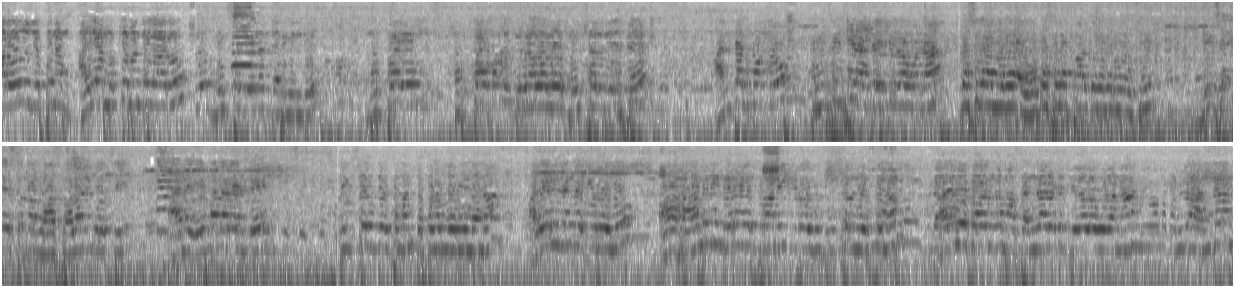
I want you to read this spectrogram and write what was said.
ఆ రోజు చెప్పినాం అయ్యా ముఖ్యమంత్రి గారు దీక్ష చేయడం జరిగింది. ముప్పై ముప్పై మూడు జిల్లాలలో దీక్షలు చేస్తే అంతకుముందు పిసిసి అధ్యక్షుడుగా ఉన్న ఒకశిల గారు ఒకశిల దగ్గర వచ్చి దీక్ష చేస్తున్న మా స్థలానికి వచ్చి ఆయన ఏమన్నారంటే దీక్షలు చేస్తామని చెప్పడం జరిగిందన్న. అదేవిధంగా ఈ రోజు ఆ హామీని నెరవేర్చడానికి ఈ రోజు దీక్షలు చేస్తున్నాం. దానిలో భాగంగా మా సంగారెడ్డి జిల్లాలో కూడా ఇలా అందరం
